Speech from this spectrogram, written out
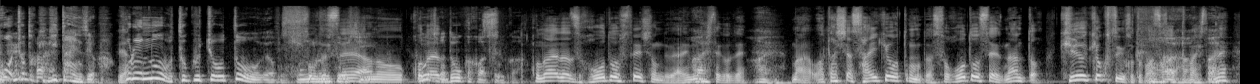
ここちょっと聞きたいんですよ。これの特徴とやっぱそうですね。あのこのどう関わってるか。この間「報道ステーション」でやりましたけどね、はい。はい、まあ私は最強と思ったら報道ステーションなんと究極という言葉を使ってましたね、はい。はいはい、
